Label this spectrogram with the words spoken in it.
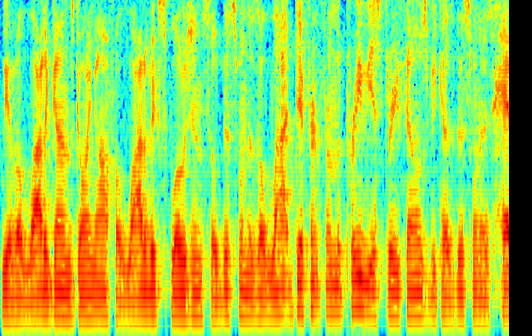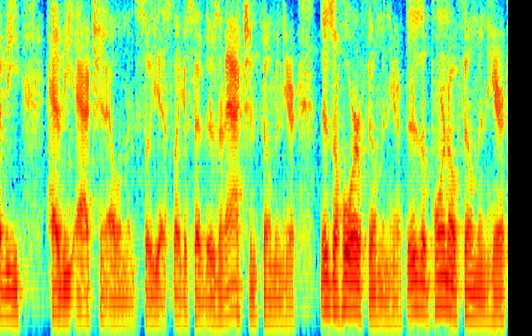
We have a lot of guns going off, a lot of explosions. So this one is a lot different from the previous three films because this one is heavy, heavy action elements. So yes, like I said, there's an action film in here. There's a horror film in here. There's a porno film in here,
